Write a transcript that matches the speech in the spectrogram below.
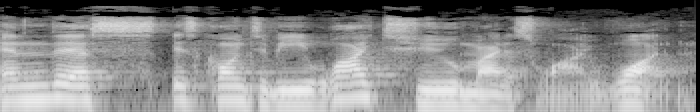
and this is going to be y2 minus y1.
